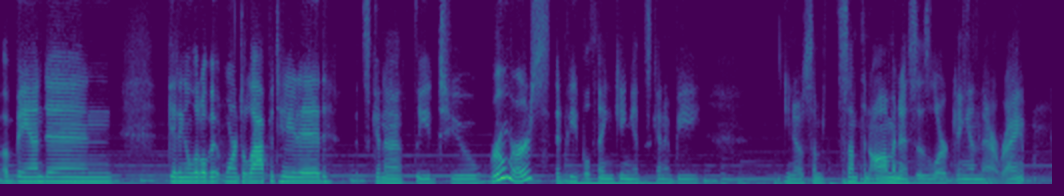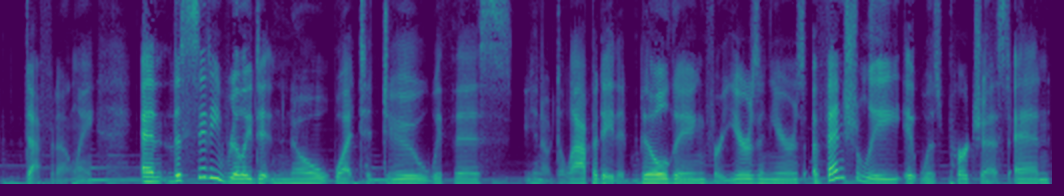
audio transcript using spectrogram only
abandoned, getting a little bit more dilapidated. It's going to lead to rumors and people thinking it's going to be, you know, some something ominous is lurking in there, right? Definitely. And the city really didn't know what to do with this, you know, dilapidated building for years and years. Eventually, it was purchased, and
